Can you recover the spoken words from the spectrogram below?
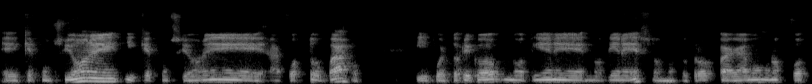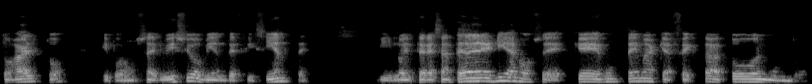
que funcione y que funcione a costos bajos. Y Puerto Rico no tiene, no tiene eso. Nosotros pagamos unos costos altos y por un servicio bien deficiente. Y lo interesante de energía, José, es que es un tema que afecta a todo el mundo.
